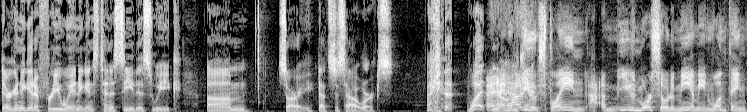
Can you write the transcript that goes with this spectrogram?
They're going to get a free win against Tennessee this week. Um, Sorry, that's just how it works. what? And, no, and how you do you explain? um, Even more so to me. I mean, one thing.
